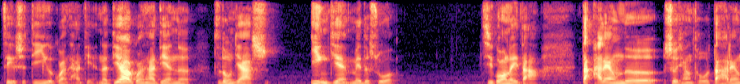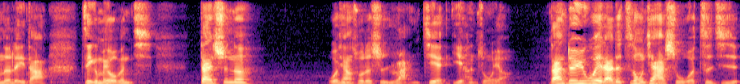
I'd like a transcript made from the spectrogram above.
这个是第一个观察点。那第二个观察点呢？自动驾驶硬件没得说，激光雷达、大量的摄像头、大量的雷达，这个没有问题。但是呢，我想说的是，软件也很重要。当然，对于未来的自动驾驶，我自己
